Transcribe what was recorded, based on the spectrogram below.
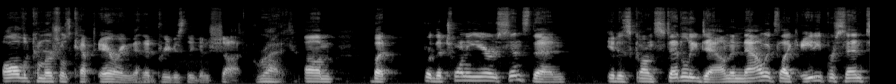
all the commercials kept airing that had previously been shot. Right. Um, but for the 20 years since then, it has gone steadily down. And now it's like 80%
